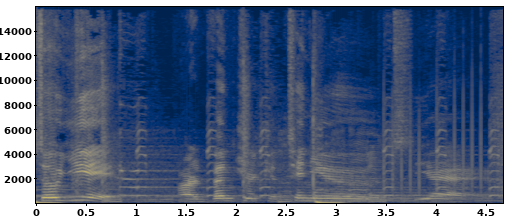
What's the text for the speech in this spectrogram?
so yeah, our adventure continues. Yeah.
